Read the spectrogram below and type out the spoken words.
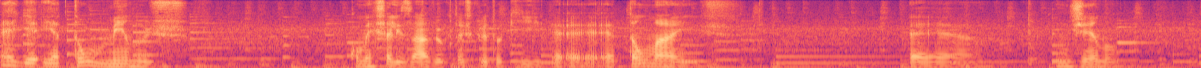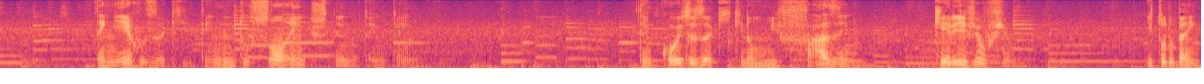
É, e é, e é tão menos comercializável que está escrito aqui, é, é, é, tão mais é, ingênuo tem erros aqui, tem induções, tem, tem, tem. Tem coisas aqui que não me fazem querer ver o filme. E tudo bem.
